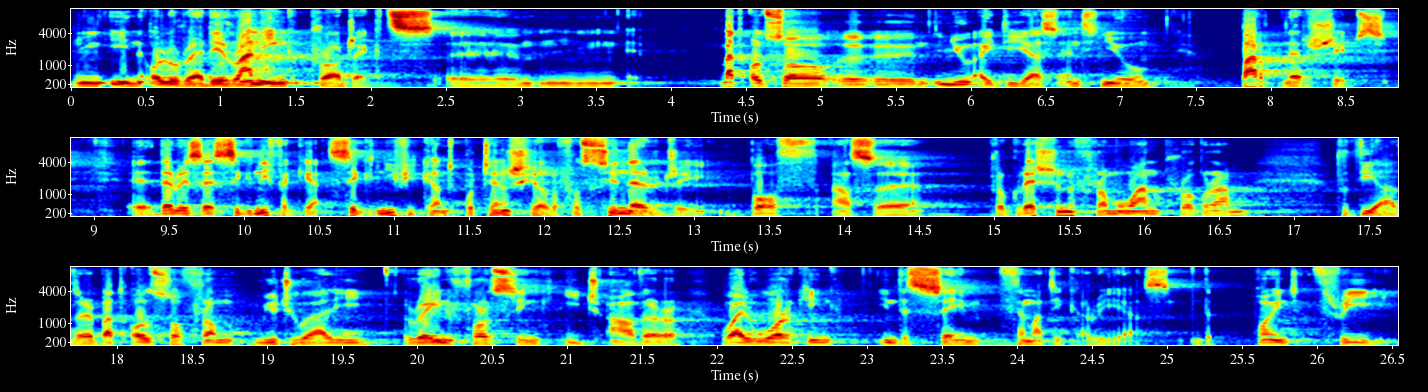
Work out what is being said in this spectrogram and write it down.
in already running projects, um, but also uh, uh, new ideas and new partnerships. Uh, there is a significant, significant potential for synergy, both as a progression from one program to the other, but also from mutually reinforcing each other while working in the same thematic areas. The point three,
